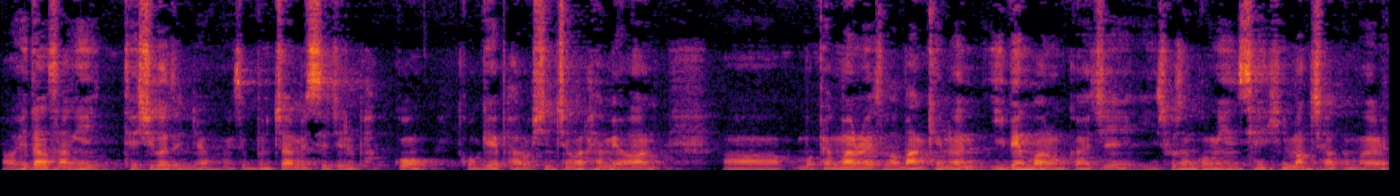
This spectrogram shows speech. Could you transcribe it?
어, 해당 사항이 되시거든요. 그래서 문자 메시지를 받고 거기에 바로 신청을 하면 어, 뭐 100만 원에서 많게는 200만 원까지 이 소상공인 새 희망 자금을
